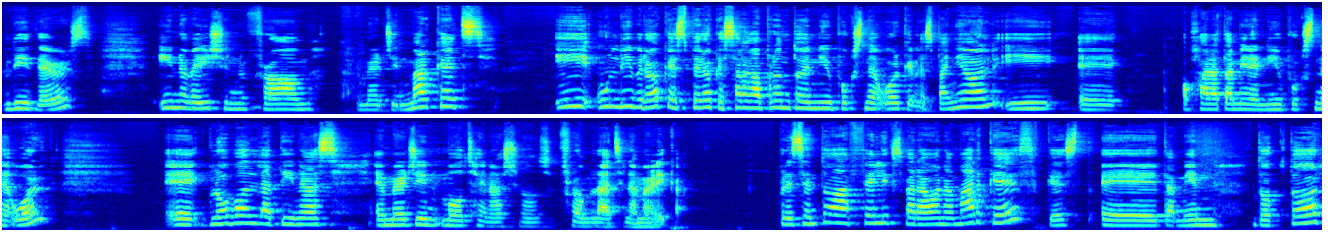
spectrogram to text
Leaders, Innovation from Emerging Markets y un libro que espero que salga pronto en New Books Network en español y eh, ojalá también en New Books Network, eh, Global Latinas Emerging Multinationals from Latin America. Presento a Félix Barahona Márquez, que es eh, también doctor,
